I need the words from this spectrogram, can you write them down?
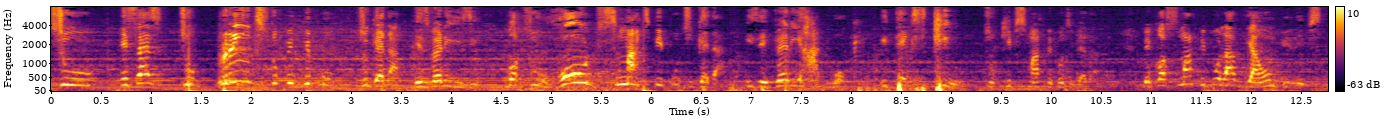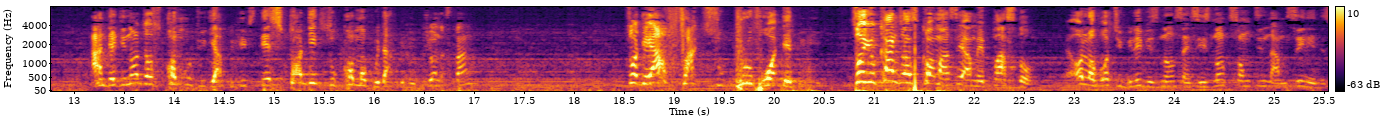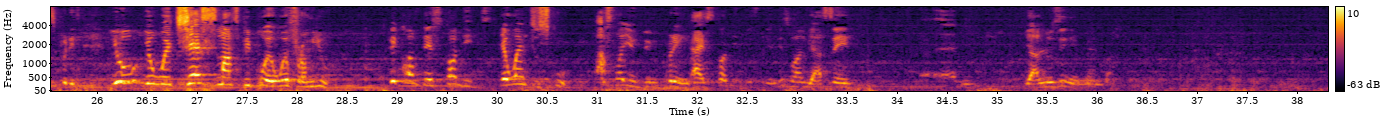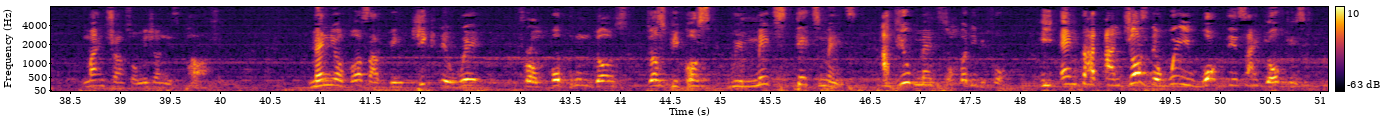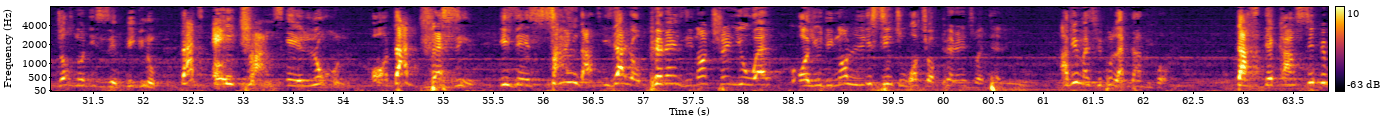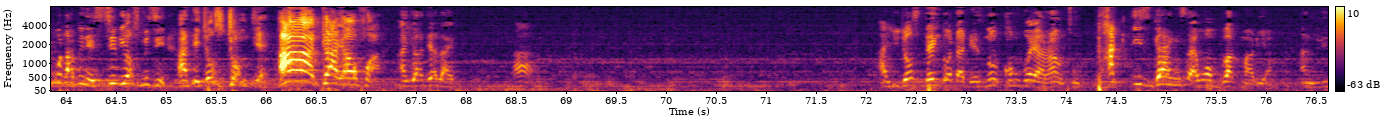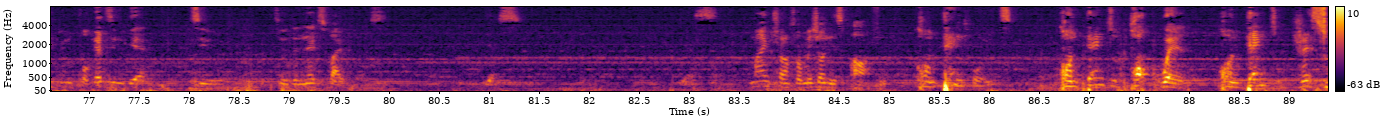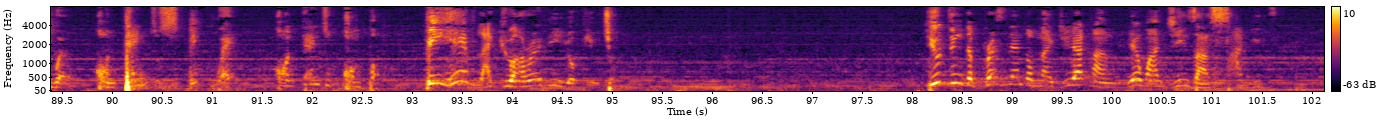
to he says to bring stupid people together is very easy, but to hold smart people together is a very hard work. It takes skill to keep smart people together. Because smart people have their own beliefs. And they did not just come up with their beliefs, they studied to come up with that belief. Do you understand? So they have facts to prove what they believe. So you can't just come and say, I'm a pastor. All of what you believe is nonsense. It's not something I'm seeing in the spirit. You, you will chase smart people away from you. Because they studied. They went to school. That's why you've been praying. I studied this thing. This one you are saying, um, you are losing a member. Mind transformation is powerful. Many of us have been kicked away from open doors just because we made statements. Have you met somebody before? He entered, and just the way he walked inside the office, just know this is a big no. That entrance alone, or that dressing, is a sign that either your parents did not train you well, or you did not listen to what your parents were telling you. Have you met people like that before? That they can see people having a serious meeting and they just jump there. Ah, guy, alpha. And you are there like, And you just thank God that there's no convoy around to pack this guy inside one Black Maria and leave him, forget him there till, till the next five years. Yes. Yes. Mind transformation is powerful. Content for it. Content to talk well. Content to dress well. Content to speak well. Content to comport. behave like you are already in your future. You think the president of Nigeria can wear one jeans and sag it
